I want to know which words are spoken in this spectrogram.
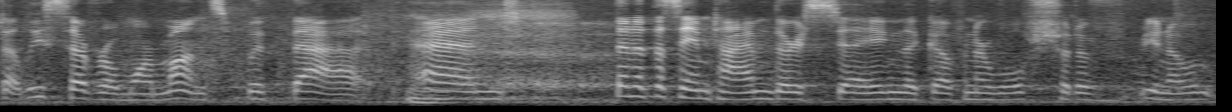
at least several more months with that. Mm-hmm. And then at the same time, they're saying that Governor Wolf should have, you know,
